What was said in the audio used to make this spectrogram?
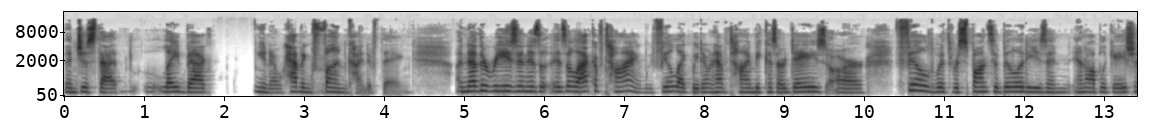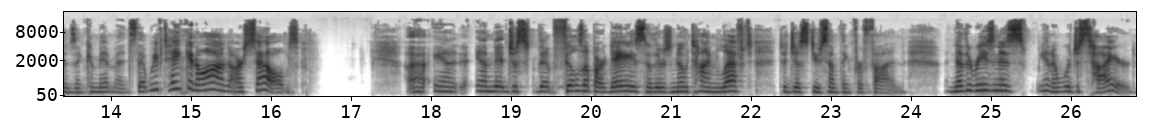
than just that laid back, you know, having fun kind of thing. Another reason is is a lack of time. We feel like we don't have time because our days are filled with responsibilities and, and obligations and commitments that we've taken on ourselves. Uh, and and it just that fills up our days so there's no time left to just do something for fun. Another reason is you know we're just tired.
